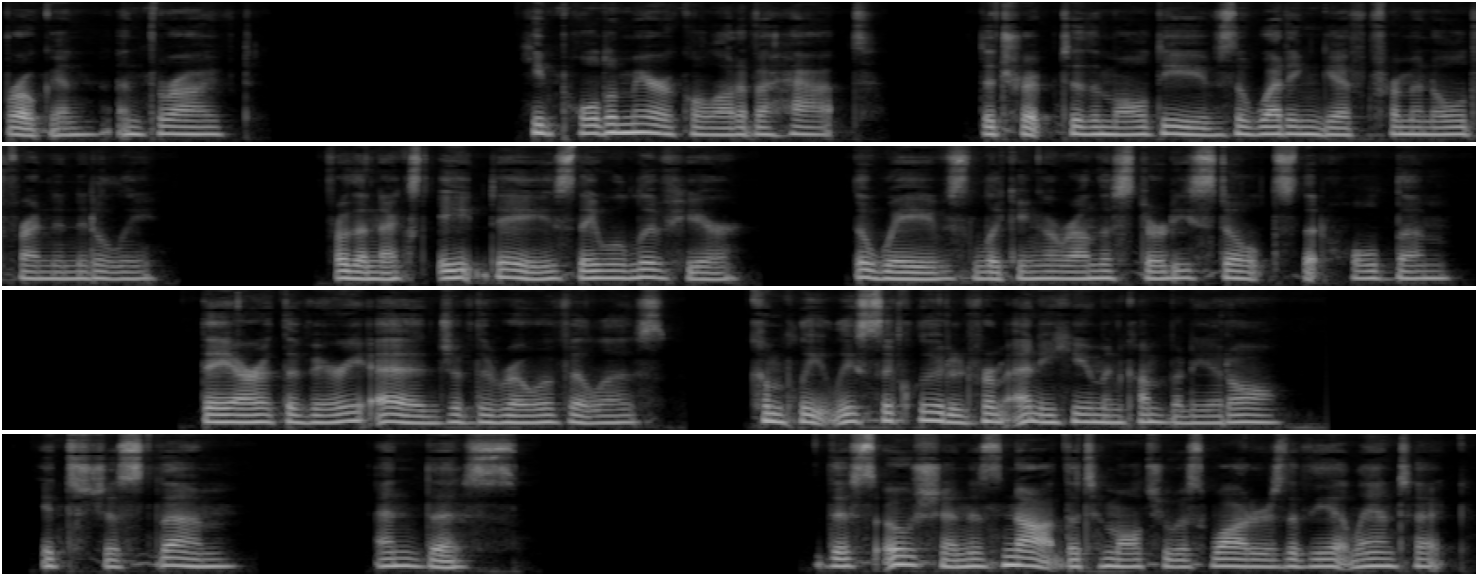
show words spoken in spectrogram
broken and thrived. He'd pulled a miracle out of a hat, the trip to the Maldives, a wedding gift from an old friend in Italy. For the next eight days they will live here, the waves licking around the sturdy stilts that hold them. They are at the very edge of the row of villas, completely secluded from any human company at all. It's just them and this. This ocean is not the tumultuous waters of the Atlantic.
